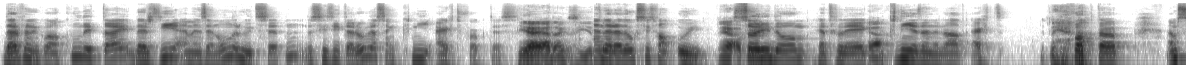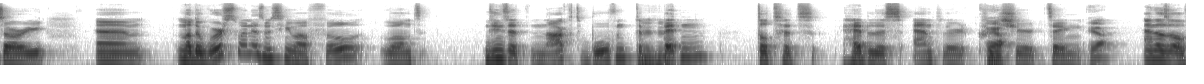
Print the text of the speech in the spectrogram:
daar vind ik wel een cool detail. Daar zie je hem in zijn ondergoed zitten. Dus je ziet daar ook dat zijn knie echt fucked is. Ja, ja, dat zie je En daar had ook zoiets van, oei, Ja, sorry Dom, je hebt gelijk. Ja. Je knie is inderdaad echt fucked up. I'm sorry. Ehm, maar de worst one is misschien wel Phil, want die zit naakt boven te bidden tot het headless antler creature thing. Ja, En dat is wel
